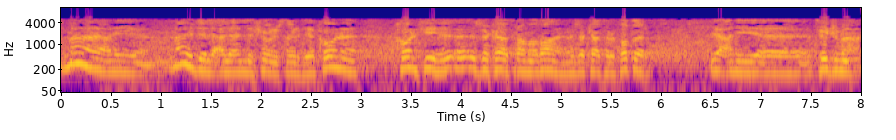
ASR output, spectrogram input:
ما يعني ما يدل على أن الشغل يشتغل فيه. كون كون فيه زكاة رمضان وزكاة الفطر يعني آه، تجمع.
